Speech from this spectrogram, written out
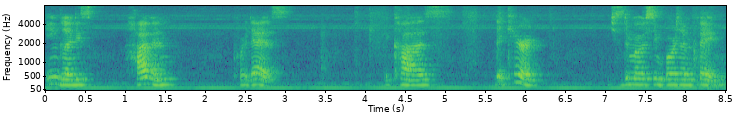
England is heaven for this because they care, which is the most important thing.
